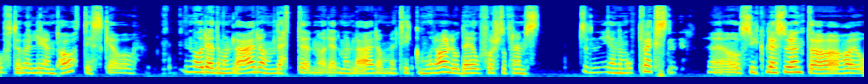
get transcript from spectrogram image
ofte veldig empatiske. og når er det man lærer om dette, når er det man lærer om etikk og moral? Og det er jo først og fremst gjennom oppveksten. Eh, og sykepleierstudenter har jo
